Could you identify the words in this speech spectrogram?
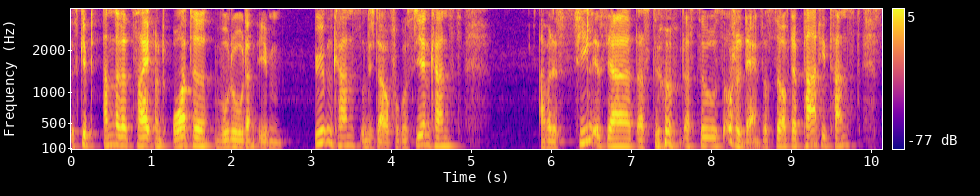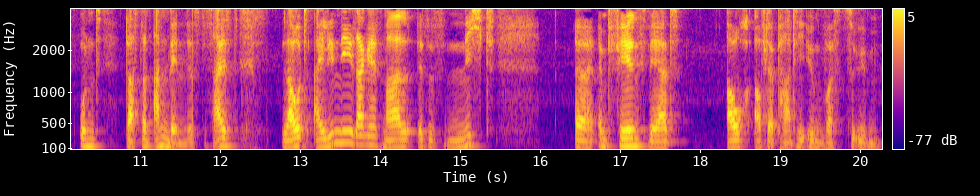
es gibt andere Zeiten und Orte, wo du dann eben üben kannst und dich darauf fokussieren kannst. Aber das Ziel ist ja, dass du, dass du Social Dance, dass du auf der Party tanzt und das dann anwendest. Das heißt, laut Eilindi, sage ich jetzt mal, ist es nicht äh, empfehlenswert, auch auf der Party irgendwas zu üben.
